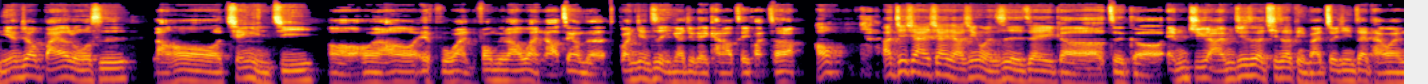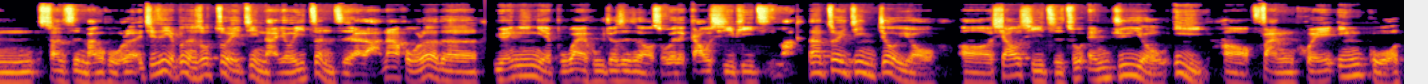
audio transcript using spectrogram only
你看叫白俄罗斯，然后牵引机哦，然后 F One Formula One 啊这样的关键字，应该就可以看到这款车了。好啊，接下来下一条新闻是这个这个 MG 啊，MG 这个汽车品牌最近在台湾算是蛮火热，其实也不能说最近啊，有一阵子了啦。那火热的原因也不外乎就是这种所谓的高 CP 值嘛。那最近就有呃消息指出，MG 有意好、哦、返回英国。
